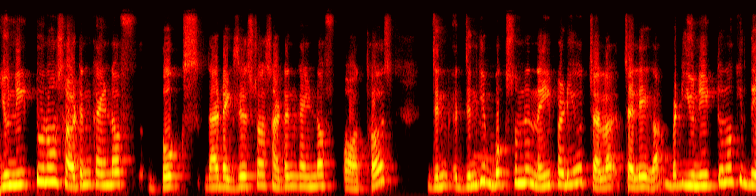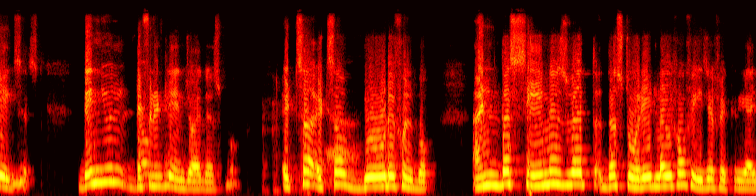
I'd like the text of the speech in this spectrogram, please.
you need to know certain kind of books that exist और सर्टन काइंड ऑफ़ ऑथर्स जिनकी बुक्स तुमने नहीं पढ़ी हो चला चलेगा. But you need to know कि they exist then you'll definitely enjoy this book it's a it's a beautiful book and the same is with the storied life of aj fikry i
